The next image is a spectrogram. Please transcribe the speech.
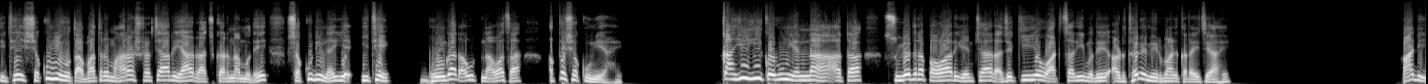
तिथे शकुनी होता. मात्र महाराष्ट्राच्या या राजकारणामध्ये शकुनी नाहीये. इथे भोंगा राऊत नावाचा अपशकुनी आहे. काहीही करून यांना आता सुवेंद्र पवार यांच्या राजकीय वाटचालीमध्ये अडथळे निर्माण करायचे आहे. आणि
